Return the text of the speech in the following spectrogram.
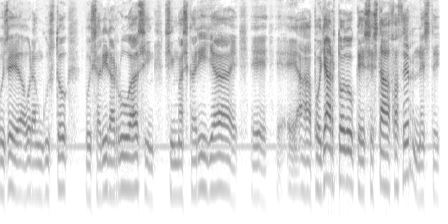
pois é agora un gusto pois salir á rúa sin, sin mascarilla e, e, e, a apoiar todo o que se está a facer neste,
